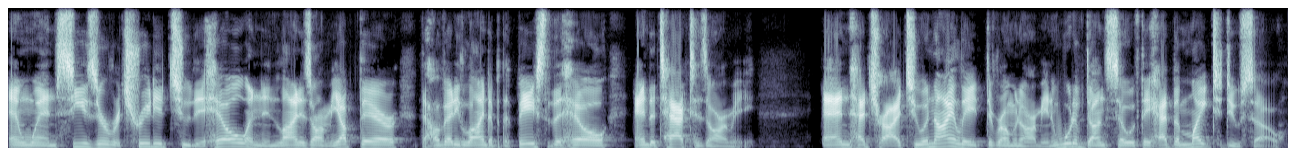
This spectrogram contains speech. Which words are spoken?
and when Caesar retreated to the hill and lined his army up there, the Helvetii lined up at the base of the hill and attacked his army, and had tried to annihilate the Roman army, and would have done so if they had the might to do so.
